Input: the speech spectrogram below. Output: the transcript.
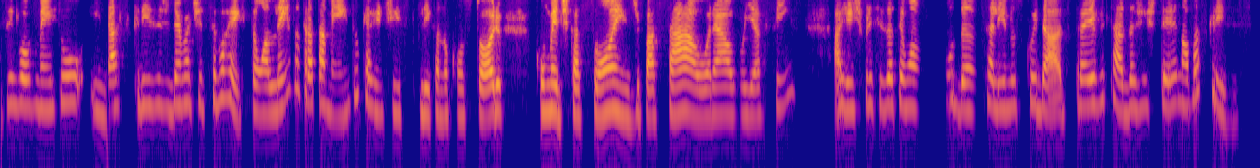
desenvolvimento das crises de dermatite seborreica. Então, além do tratamento que a gente explica no consultório com medicações de passar, oral e afins, a gente precisa ter uma mudança ali nos cuidados para evitar da gente ter novas crises.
